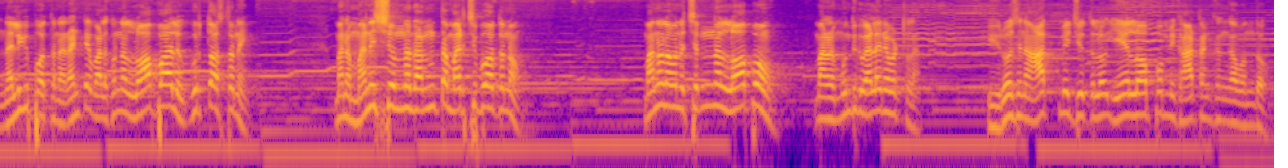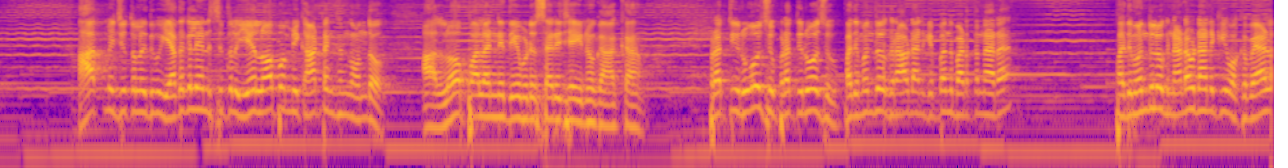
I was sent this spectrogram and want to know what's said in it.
నలిగిపోతున్నారు. అంటే వాళ్ళకున్న లోపాలు గుర్తొస్తున్నాయి. మన మనిషి ఉన్నదంతా మర్చిపోతున్నాం. మనలో ఉన్న చిన్న లోపం మన ముందుకు వెళ్ళనివ్వట్ల. ఈ రోజున ఆత్మీయ జీవితంలో ఏ లోపం మీకు ఆటంకంగా ఉందో ఆత్మీయ జీవితంలో ఇదిగో ఎదగలేని స్థితిలో ఏ లోపం మీకు ఆటంకంగా ఉందో ఆ లోపాలన్నీ దేవుడు సరిచేయును గాక ప్రతిరోజు ప్రతిరోజు పది మందిలోకి రావడానికి ఇబ్బంది పడుతున్నారా? పది మందిలోకి నడవడానికి ఒకవేళ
